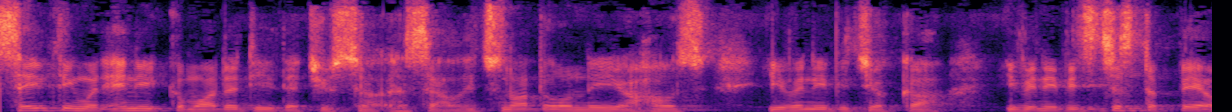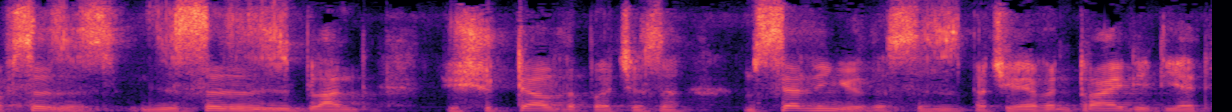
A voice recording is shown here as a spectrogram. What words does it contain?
Same thing with any commodity that you uh, sell. It's not only your house, even if it's your car, even if it's just a pair of scissors. The scissors is blunt. You should tell the purchaser, I'm selling you the scissors, but you haven't tried it yet.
